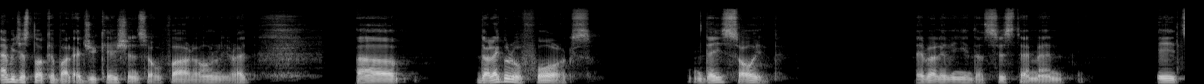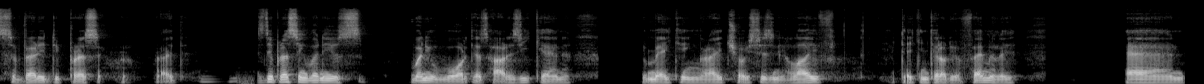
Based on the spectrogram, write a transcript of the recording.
let me just talk about education so far only, right? Uh, the regular folks, they saw it. They were living in that system, and it's very depressing, right? It's depressing when you when you work as hard as you can, you're making right choices in your life, you're taking care of your family, and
